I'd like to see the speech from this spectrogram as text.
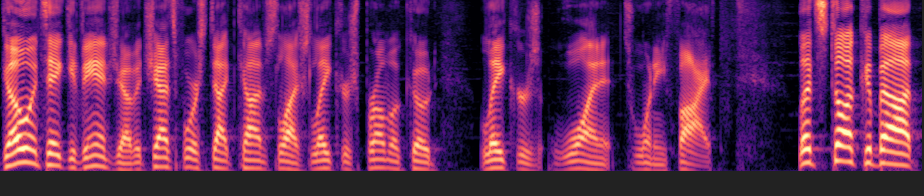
Go and take advantage of it. Chatsports.com slash Lakers, promo code Lakers 125. Let's talk about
